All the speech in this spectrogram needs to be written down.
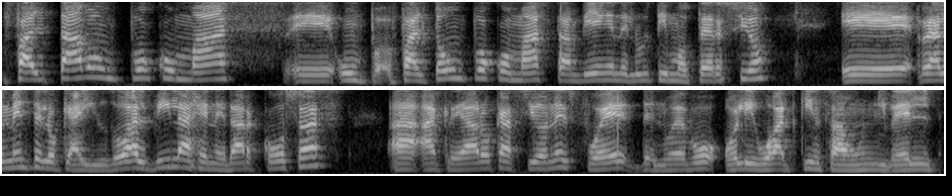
Faltaba un poco más, eh, un, faltó un poco más también en el último tercio. realmente lo que ayudó al Vila a generar cosas a, crear ocasiones fue de nuevo Oli Watkins a un nivel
